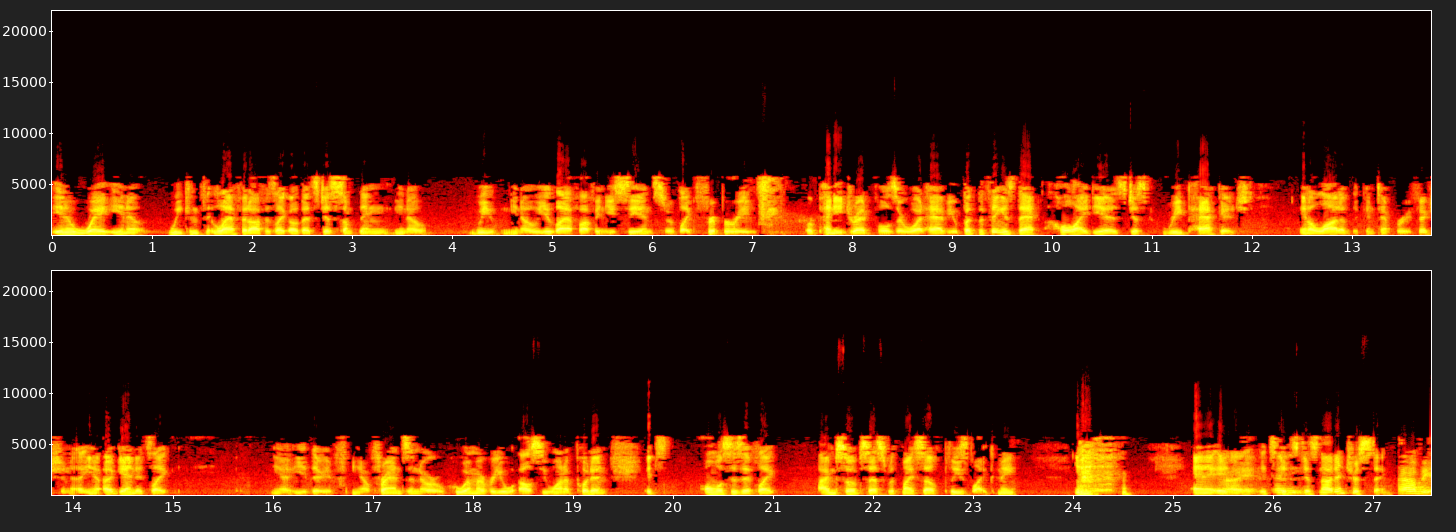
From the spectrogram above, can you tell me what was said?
in a way, you know, we can th- laugh it off as like, oh, that's just something, you know, we, you know, you laugh off and you see in sort of like fripperies or penny dreadfuls or what have you. But the thing is, that whole idea is just repackaged in a lot of the contemporary fiction. Uh, you know, again, it's like you know either you know Franzen or whomever you else you want to put in. It's almost as if like I'm so obsessed with myself, please like me. and it, right. it's and it's just not interesting. I'll be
